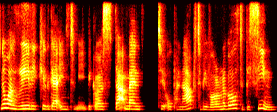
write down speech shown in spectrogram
No one really could get into me because that meant to open up to be vulnerable to be seen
